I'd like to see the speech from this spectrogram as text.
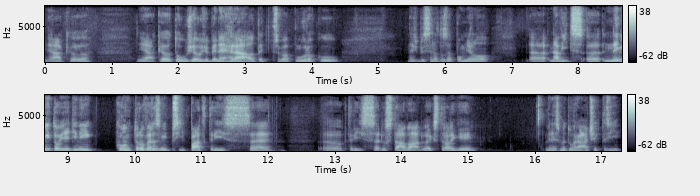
nějak, eh, nějak eh, toužil, že by nehrál teď třeba půl roku, než by se na to zapomnělo. Eh, navíc není to jediný kontroverzní případ, který se, který se dostává do extraligy. Měli jsme tu hráče, kteří,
